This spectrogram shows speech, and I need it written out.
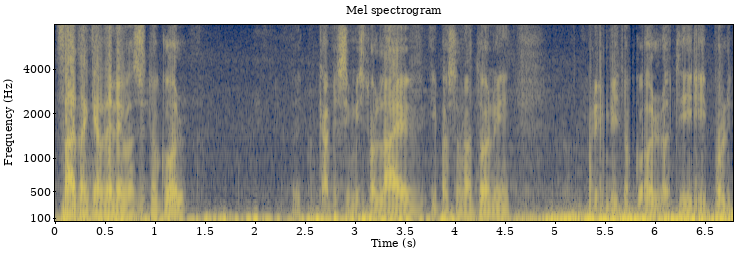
Θα ήταν και αν δεν έβαζε τον γκολ. Ε, Κάποια στιγμή στο live είπα στον Αντώνη πριν μπει τον γκολ ότι πολύ-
